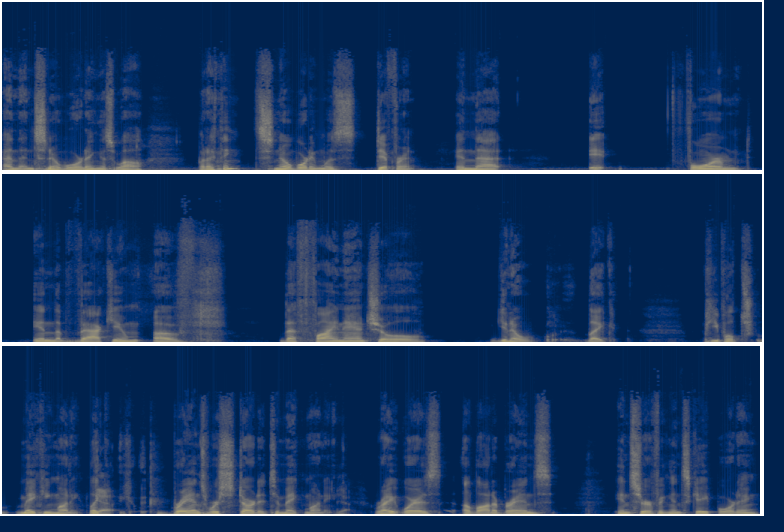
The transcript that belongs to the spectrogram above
and then snowboarding as well. But I think snowboarding was different in that it formed in the vacuum of the financial, you know, like people tr- making money. Like Yeah. brands were started to make money, Yeah. Right? Whereas a lot of brands in surfing and skateboarding,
